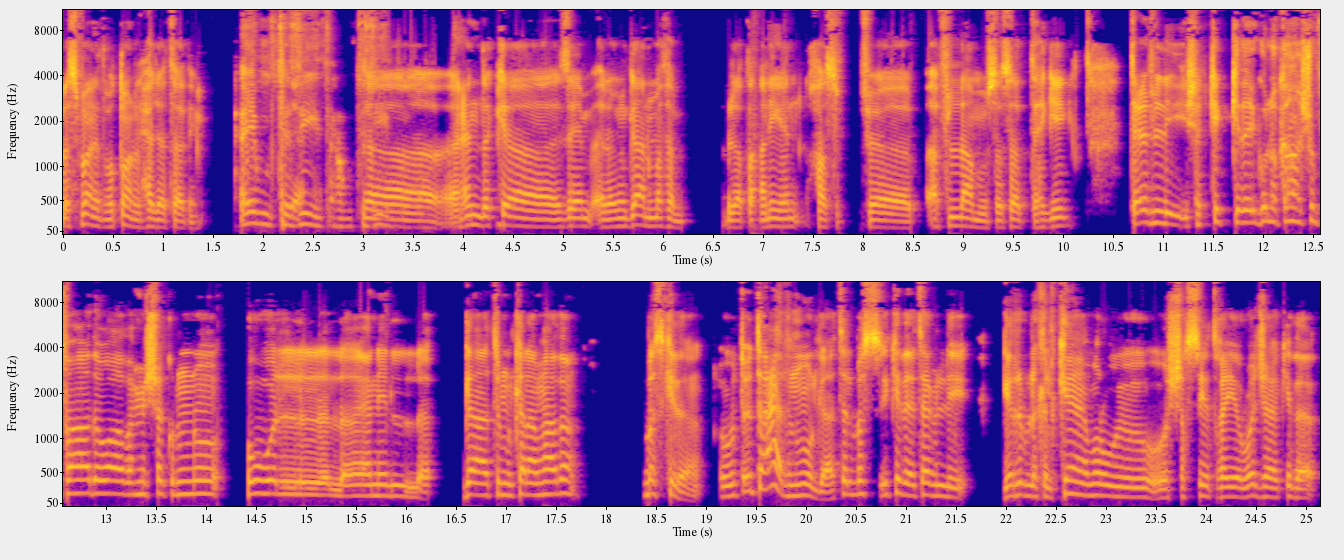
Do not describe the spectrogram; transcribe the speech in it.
الاسبان يضبطون الحاجات هذه. أي ممتازين ترى ممتازين. آه عندك آه زي لو نقارن مثلا بريطانيين خاصة في أفلام ومسلسلات التحقيق تعرف اللي يشكك كذا يقول لك آه شوف هذا واضح من شكله إنه هو ال ال- يعني القاتل من الكلام هذا. بس كذا. وانت عارف إنه مو القاتل بس كذا تعرف اللي يقرب لك الكاميرا والشخصية تغير وجهها كذا.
